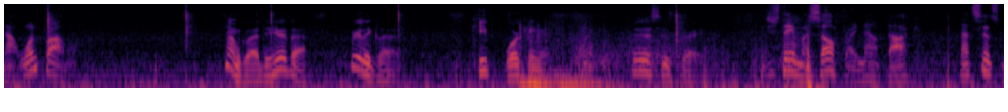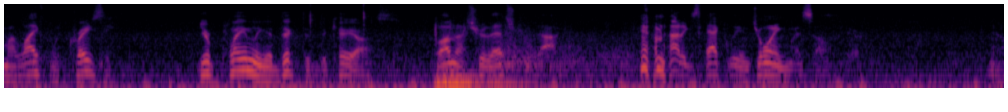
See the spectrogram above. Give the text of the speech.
Not one problem. I'm glad to hear that. Really glad. Keep working it. This is great. I just ain't myself right now, Doc. Not since my life went crazy. You're plainly addicted to chaos. Well, I'm not sure that's true, Doc. I'm not exactly enjoying myself here. Know,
